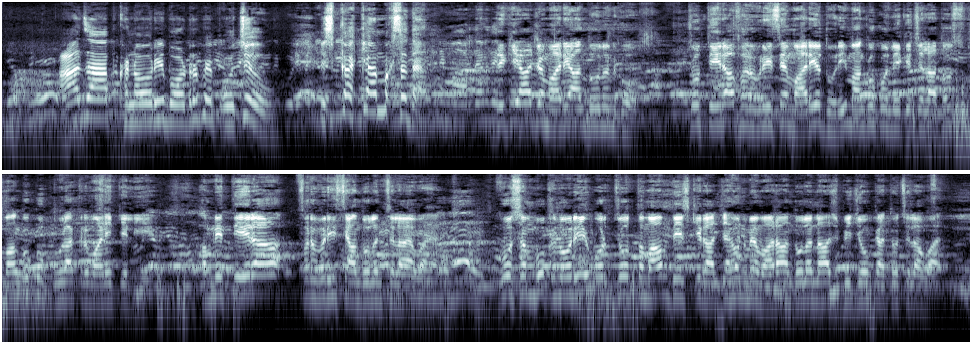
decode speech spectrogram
आज आप खनौरी बॉर्डर पे पहुँचे हो, इसका क्या मकसद है? देखिए, आज हमारे आंदोलन को जो 13 फरवरी से हमारी अधूरी मांगों को लेकर चला था, उस मांगों को पूरा करवाने के लिए हमने 13 फरवरी से आंदोलन चलाया हुआ है। वो शंभू, खनौरी और जो तमाम देश के राज्य हैं, उनमें हमारा आंदोलन आज भी जो कहते चला हुआ है।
